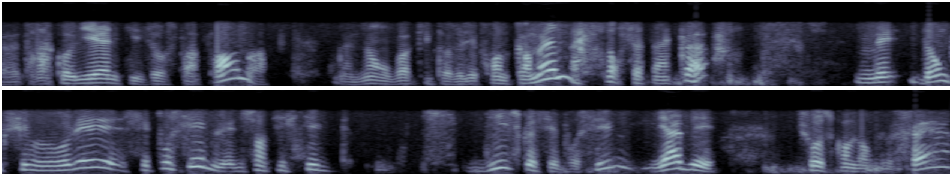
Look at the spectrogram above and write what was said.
euh, draconiennes qu'ils n'osent pas prendre. Maintenant, on voit qu'ils peuvent les prendre quand même, dans certains cas. Mais donc, si vous voulez, c'est possible. Les scientifiques disent que c'est possible. Il y a des choses qu'on peut faire.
